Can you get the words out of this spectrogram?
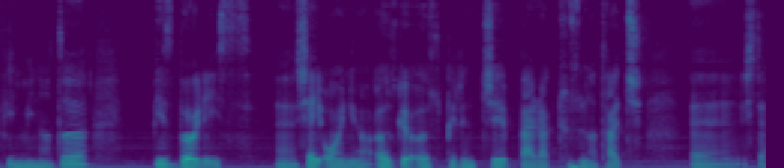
filmin adı Biz Böyleyiz. E, şey oynuyor Özge Özpirinççi, Berrak Tüzün Ataç e, işte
